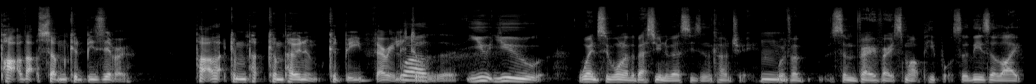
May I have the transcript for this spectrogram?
part of that sum could be zero. Part of that comp- component could be very little. Well, you you went to one of the best universities in the country Hmm. with a, some very very smart people. So these are like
